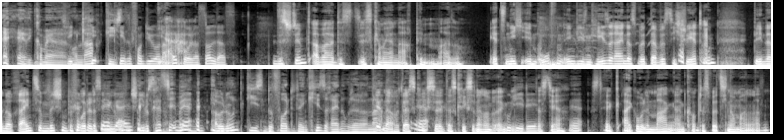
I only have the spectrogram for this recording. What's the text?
Die kann man ja noch nachgießen. Käsefondue ohne Ja. Alkohol, was soll das? Das stimmt, aber das, das kann man ja nachpimpen. Also jetzt nicht im Ofen in diesen Käse rein, das wird, da wirst du dich schwer tun, den dann noch reinzumischen, bevor du das Sehr in den geil. Ofen Aber du schiebst. kannst ja immer in, in Aber den Mund gießen, bevor du deinen Käse rein oder danach. Genau, das kriegst du, das kriegst du dann noch irgendwie, Gute Idee. dass der, Ja. dass der Alkohol im Magen ankommt. Das wird sich nochmal lassen.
